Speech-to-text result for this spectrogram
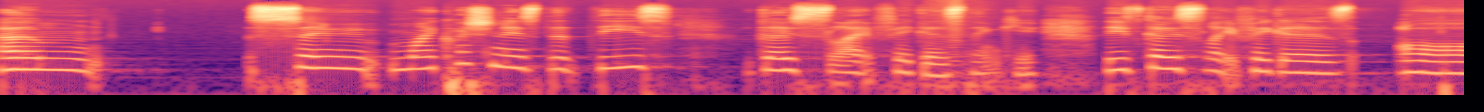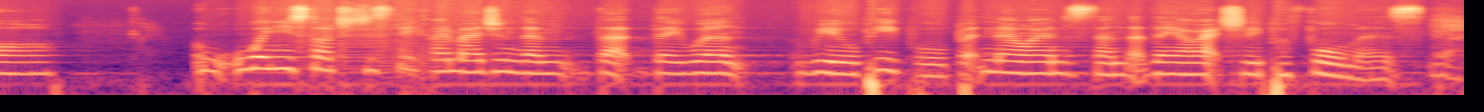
Um, so my question is that these ghost-like figures, thank you, these ghost-like figures are, when you started to speak, I imagined them that they weren't real people, but now I understand that they are actually performers. Yes.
